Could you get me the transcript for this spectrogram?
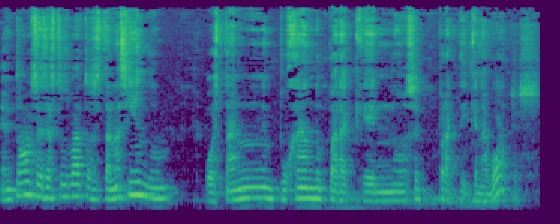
Entonces estos vatos están haciendo o están empujando para que no se practiquen abortos.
